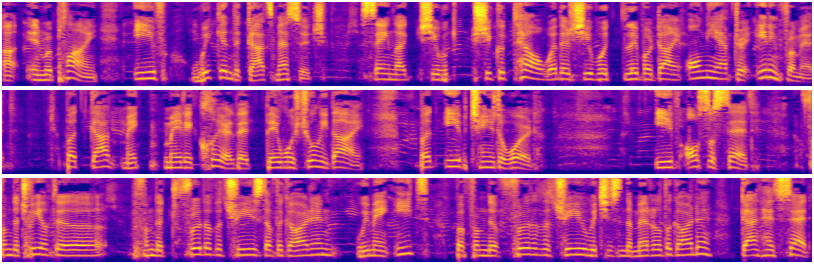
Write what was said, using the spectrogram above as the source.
Uh, in reply, Eve weakened God's message, saying like she would she could tell whether she would live or die only after eating from it. But God make, made it clear that they will surely die. But Eve changed the word. Eve also said, "From the tree of the from the fruit of the trees of the garden we may eat, but from the fruit of the tree which is in the middle of the garden, God has said,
